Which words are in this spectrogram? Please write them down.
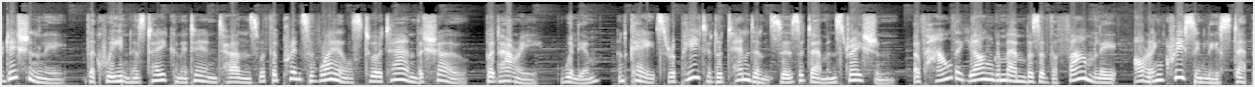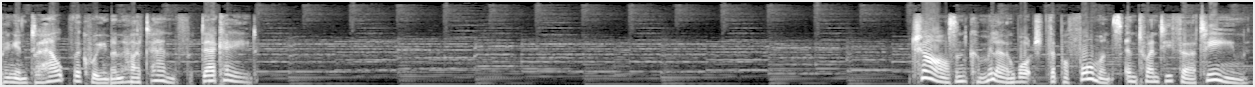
Traditionally, the Queen has taken it in turns with the Prince of Wales to attend the show, but Harry, William, and Kate's repeated attendance is a demonstration of how the younger members of the family are increasingly stepping in to help the Queen in her 10th decade. Charles and Camilla watched the performance in 2013,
